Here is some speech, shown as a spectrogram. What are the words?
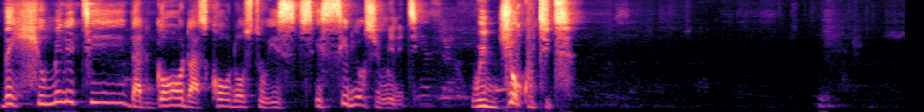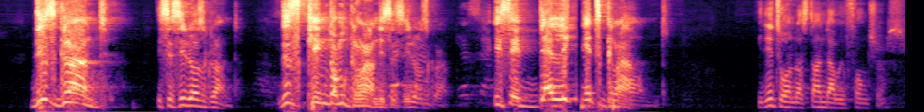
the humility that God has called us to is, is serious humility. We joke with it. This ground is a serious ground. This kingdom ground is a serious ground. It's a delicate ground. You need to understand how it functions.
